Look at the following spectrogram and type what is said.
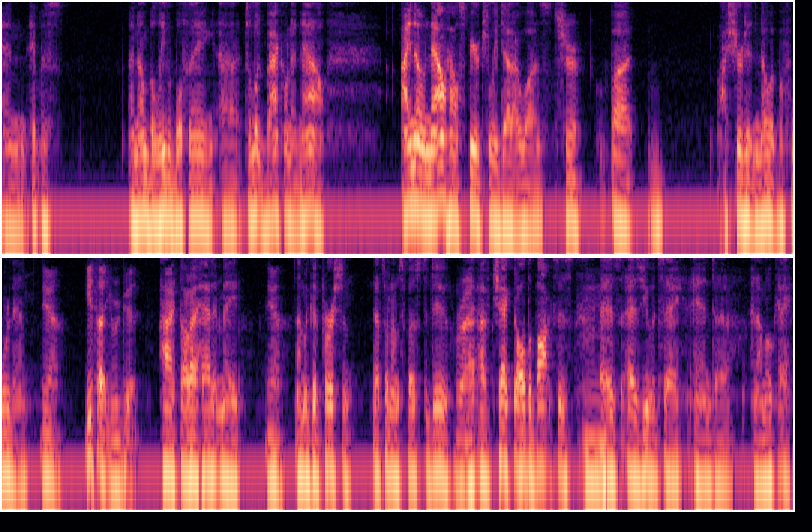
and it was an unbelievable thing uh, to look back on it now. I know now how spiritually dead I was, Sure. but I sure didn't know it before then. Yeah. You thought you were good. I thought I had it made. Yeah. I'm a good person. That's what I'm supposed to do. Right. I, I've checked all the boxes, as as you would say, and uh, and I'm okay.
